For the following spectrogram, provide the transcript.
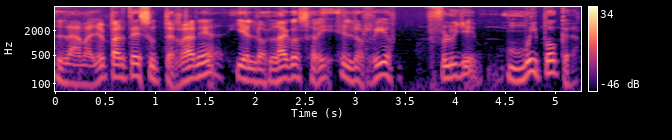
la mayor parte es subterránea y en los lagos, ¿sabéis? En los ríos fluye muy poca.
